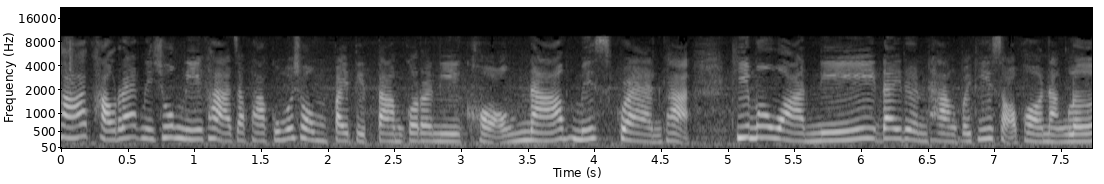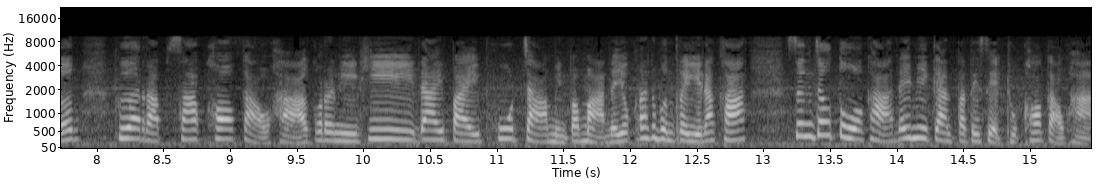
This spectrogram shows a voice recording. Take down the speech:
คะข่าวแรกในช่วงนี้ค่ะ จะพาคุณผู้ชมไปติดตามกรณีของน้ำมิสแกรนด์ค่ะ ที่เมื่อวานนี้ได้เดินทางไปที่สน.นางเลิ้งเพื่อรับทราบข้อกล่าวหากรณีที่ได้ไปพูดจาหมิ่นประมาทนายกรัฐมนตรีนะคะ ซึ่งเจ้าตัวค่ะได้มีการปฏิเสธทุกข้อกล่าวหา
